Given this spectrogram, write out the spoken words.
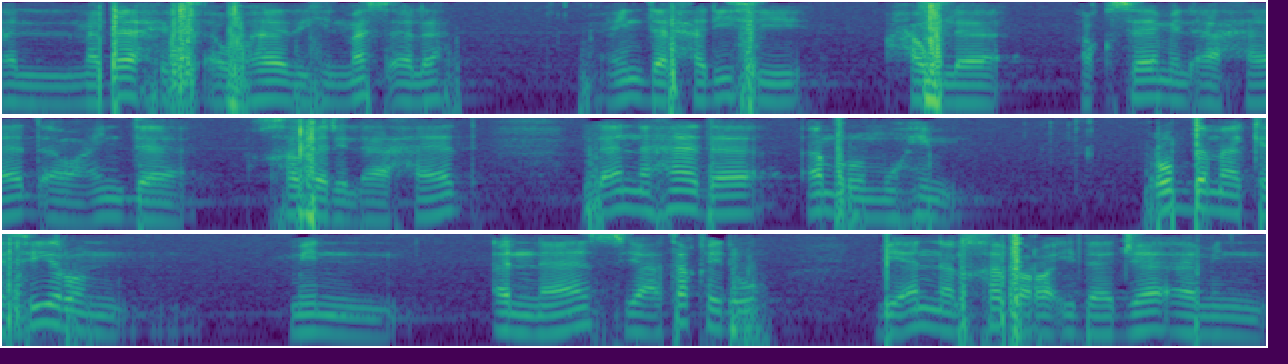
المباحث أو هذه المسألة عند الحديث حول أقسام الآحاد أو عند خبر الآحاد لأن هذا أمر مهم. ربما كثير من الناس يعتقد بأن الخبر إذا جاء من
